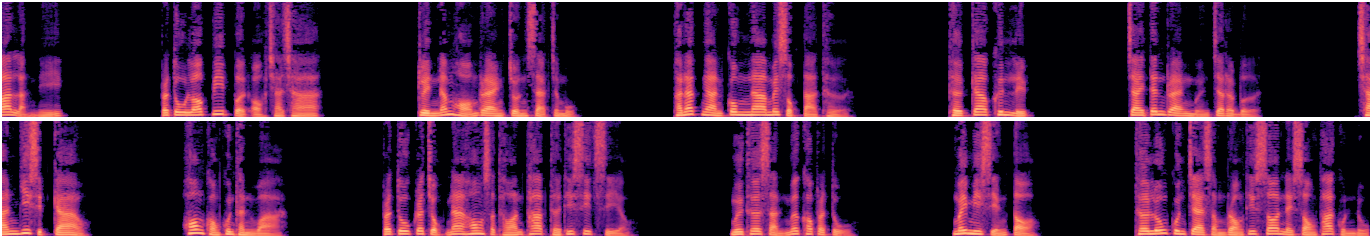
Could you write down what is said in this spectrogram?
บ้านหลังนี้ ประตูล็อบบี้เปิดออกช้าๆ กลิ่นน้ำหอมแรงจนแสบจมูก พนักงานก้มหน้าไม่สบตาเธอ เธอก้าวขึ้นลิฟต์ ใจเต้นแรงเหมือนจะระเบิด ชั้น 29 ห้องของคุณธันวา ประตูกระจกหน้าห้องสะท้อนภาพเธอที่ซีดเซียว มือเธอสั่นเมื่อเคาะประตู ไม่มีเสียงตอบ เธอล้วงกุญแจสำรองที่ซ่อนในซองผ้าขนหนู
